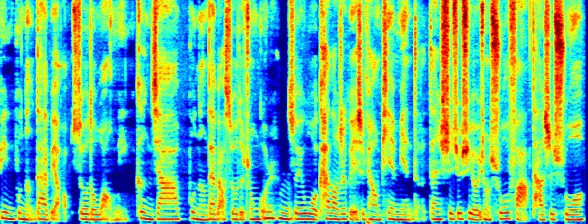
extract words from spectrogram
并不能代表所有的网民，更加不能代表所有的中国人，所以我看到这个也是非常片面的。但是就是有一种说法，他是说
